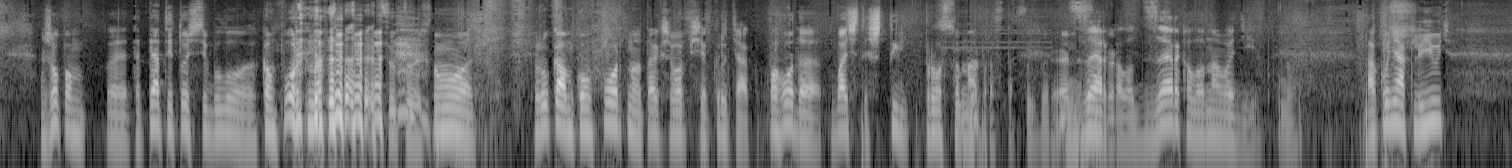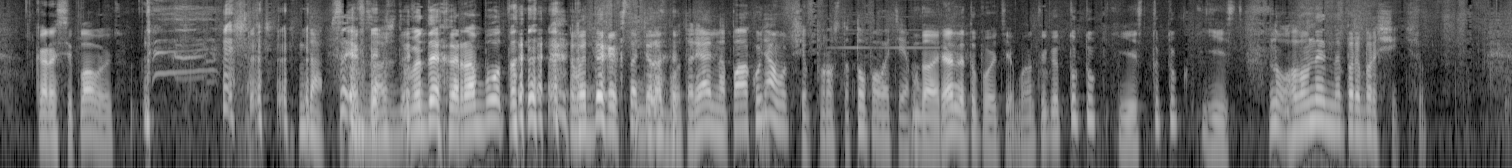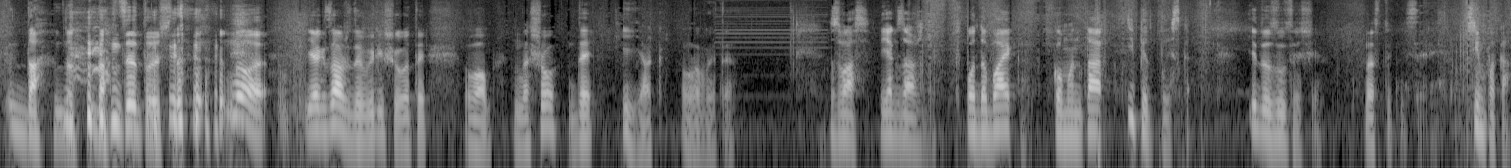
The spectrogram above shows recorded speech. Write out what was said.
Жопам е, та п'ятій точці було комфортно. Це точно. От. Рукам комфортно, так що взагалі крутяк. Погода, бачите, штиль просто-напросто. Супер, реально супер. Дзеркало, дзеркало на воді. Да. А коня клюють. Карасі плавають. Да, все як завжди. Ведеха робота. ВДХ, кстати, Да. робота. Реально, по окуням взагалі просто топова тема. Да, реально тупая тема. А ти кажеш, тук-тук, єсть, тук-тук, єсть. Ну, головне не переборщить. щоб Да, да, да, це точно. ну, а як завжди, вирішувати вам на що, де і як ловити. З вас, як завжди, вподобайка, коментар і підписка. І до зустрічі в наступній серії. Всім пока.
